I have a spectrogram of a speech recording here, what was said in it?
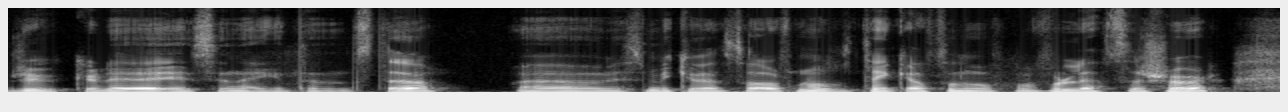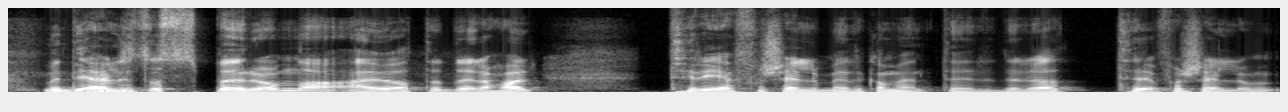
bruker det i sin egen tjeneste. Uh, hvis de ikke vet hva det er for noe, så tenker jeg at de må få lese sjøl. Men det jeg har mm. lyst til å spørre om, da, er jo at dere har tre forskjellige medikamenter. Dere har tre forskjellige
